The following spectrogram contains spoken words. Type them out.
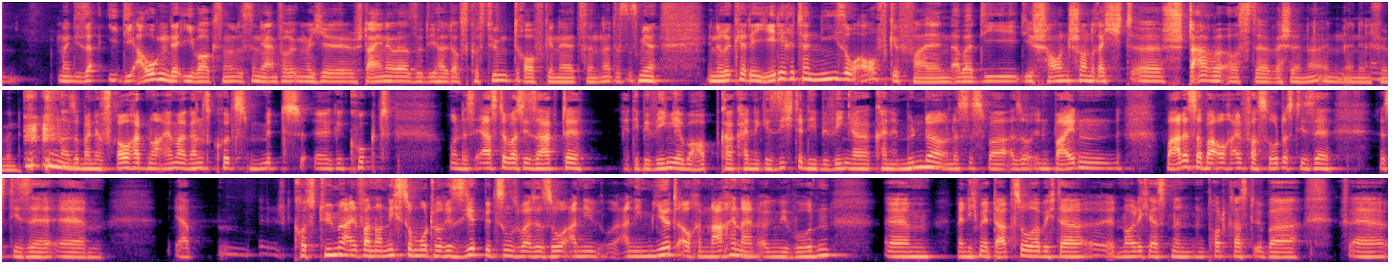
ich meine, diese, die Augen der Evox, ne, das sind ja einfach irgendwelche Steine oder so, die halt aufs Kostüm draufgenäht sind. Ne? Das ist mir in der Rückkehr der Jedi-Ritter nie so aufgefallen, aber die, die schauen schon recht äh, starr aus der Wäsche ne, in, in den Filmen. Also meine Frau hat nur einmal ganz kurz mit äh, geguckt und das erste, was sie sagte, ja, die bewegen ja überhaupt gar keine Gesichter, die bewegen ja gar keine Münder und das ist war also in beiden war das aber auch einfach so, dass diese, dass diese ähm, ja Kostüme einfach noch nicht so motorisiert beziehungsweise so animiert auch im Nachhinein irgendwie wurden. Ähm, wenn ich mir dazu habe ich da äh, neulich erst einen, einen Podcast über äh,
